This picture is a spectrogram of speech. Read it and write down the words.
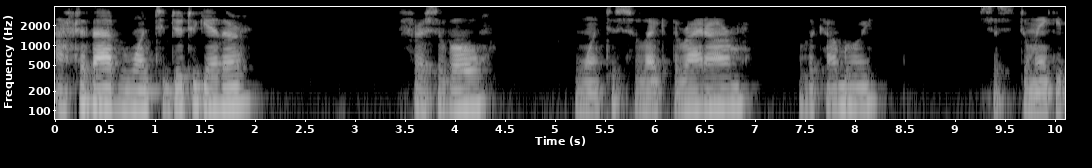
After that we want to do together. First of all we want to select the right arm of the cowboy just to make it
